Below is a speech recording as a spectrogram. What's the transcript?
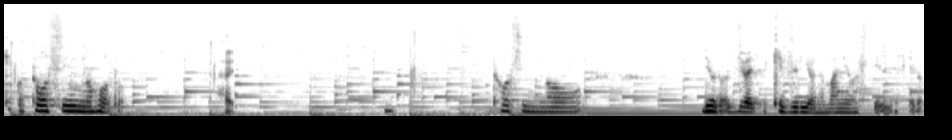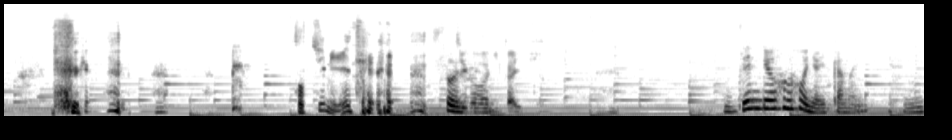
結構、東進の方と、はい。東進の領土をじわじわ削るような真似をしてるんですけど、そっちに？って、そっち側に書いて。全領の方には行かないんですよね。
